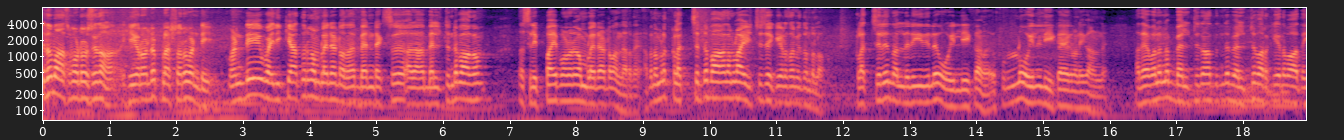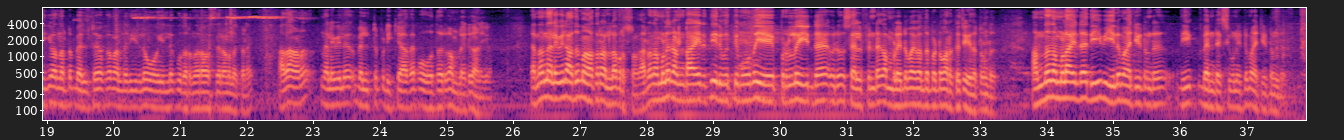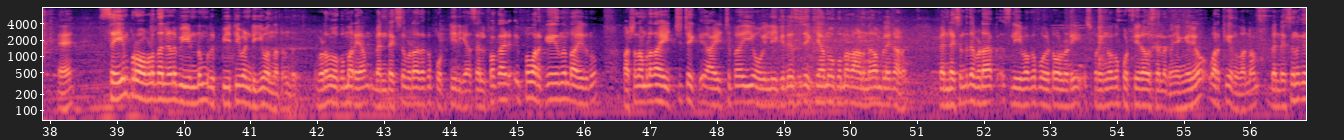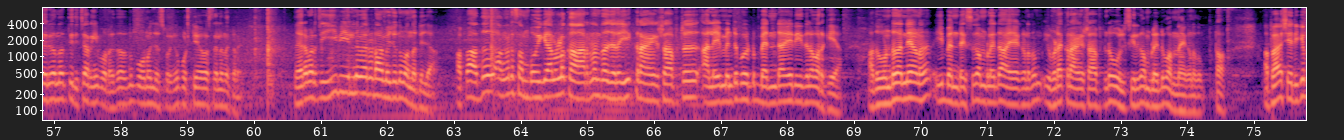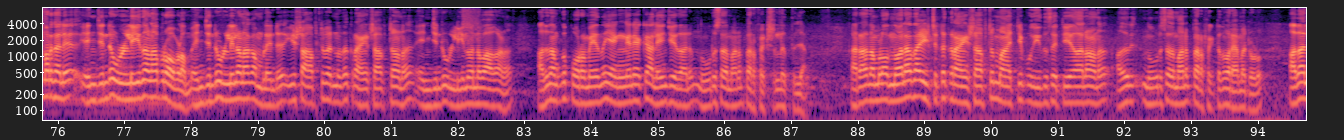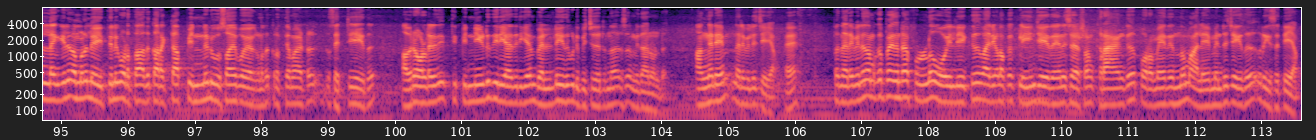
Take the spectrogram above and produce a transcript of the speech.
ഇത് മാസ് മോട്ടോഴ്സിൽ നിന്നാണ് ഹീറോന്റെ പ്ലഷർ വണ്ടി. വണ്ടി വലിക്കാത്തൊരു കംപ്ലൈന്റ് ആയിട്ട് വന്നത്. ബെൻഡെക്സ് ബെൽറ്റിന്റെ ഭാഗം സ്ലിപ്പായി പോകുന്ന ഒരു കംപ്ലൈന്റ് ആയിട്ട് വന്നിരുന്നത്. അപ്പോൾ നമ്മൾ ക്ലച്ചിന്റെ ഭാഗം നമ്മൾ അഴിച്ച് ചെക്ക് ചെയ്യുന്ന സമയത്തുണ്ടല്ലോ. ക്ലച്ചിൽ നല്ല രീതിയിൽ ഓയിൽ ലീക്കാണ് ഫുൾ ഓയിൽ ലീക്ക് ആയിട്ടാണ് ഈ കാണുന്നത് അതേപോലെ തന്നെ ബെൽറ്റിനകത്തിന്റെ ബെൽറ്റ് വർക്ക് ചെയ്യുന്ന ഭാഗത്തേക്ക് വന്നിട്ട് ബെൽറ്റൊക്കെ നല്ല രീതിയിൽ ഓയിലിൽ കുതിർന്ന ഒരു അവസ്ഥയിലാണ് നിൽക്കണത് അതാണ് നിലവിൽ ബെൽറ്റ് പിടിക്കാതെ പോകുന്ന ഒരു കംപ്ലൈന്റ് കാണിക്കുന്നത് എന്നാൽ നിലവിൽ അത് മാത്രമല്ല പ്രശ്നം. കാരണം നമ്മൾ രണ്ടായിരത്തി ഇരുപത്തി മൂന്ന് ഏപ്രിലിൽ ഇതിന്റെ ഒരു സെൽഫിന്റെ കംപ്ലൈന്റുമായി ബന്ധപ്പെട്ട് വർക്ക് ചെയ്തിട്ടുണ്ട്. അന്ന് നമ്മൾ അതിന്റെ ഈ വീൽ മാറ്റിയിട്ടുണ്ട് ഈ ബെൻഡെക്സ് യൂണിറ്റ് മാറ്റിയിട്ടുണ്ട്. ഏ? സെയിം പ്രോബ്ലം തന്നെയാണ് വീണ്ടും റിപ്പീറ്റ് വണ്ടിക്ക് വന്നിട്ടുണ്ട്. ഇവിടെ നോക്കുമ്പോൾ അറിയാം ബെൻഡെക്സ് ഇവിടെ അതൊക്കെ പൊട്ടിയിരിക്കുക സെൽഫൊക്കെ ഇപ്പോൾ വർക്ക് ചെയ്യുന്നുണ്ടായിരുന്നു. പക്ഷേ നമ്മളത് അഴിച്ച് ചെക്ക് അഴിച്ചപ്പോൾ ഈ ഓയിൽ ലീക്കിന്റെ ചെക്ക് ചെയ്യാൻ നോക്കുമ്പോൾ കാണുന്ന കംപ്ലൈന്റ് ആണ്. ബെൻഡെക്സിന്റെ ഇവിടെ സ്ലീവൊക്കെ പോയിട്ട് ഓൾറെഡി സ്പ്രിംഗ് ഒക്കെ പൊട്ടിയ അവസ്ഥയിൽ നിൽക്കണം. എങ്ങനെയോ വർക്ക് ചെയ്യുന്നു. കാരണം ബെൻഡെക്സിന് കയറി വന്നാൽ തിരിച്ചിറങ്ങി പോകണം. ഇതൊന്നും പോകണമില്ല സ്പ്രിംഗ് പൊട്ടിയ അവസ്ഥയിൽ നിൽക്കണേ. നേരെ മറിച്ച് ഈ വീലിന് വേറെ ഡാമേജ് ഒന്നും വന്നിട്ടില്ല. അപ്പോൾ അത് അങ്ങനെ സംഭവിക്കാനുള്ള കാരണം എന്താ വെച്ചാൽ ഈ ക്രാങ്ക് ഷാഫ്റ്റ് അലൈൻമെന്റ് പോയിട്ട് ബെൻഡായ രീതിയിലാണ് വർക്ക് ചെയ്യുക. അതുകൊണ്ട് തന്നെയാണ് ഈ ബെൻഡെക്സ് കംപ്ലൈന്റ് ആയേക്കണതും ഇവിടെ ക്രാങ്ക് ഷാഫ്റ്റിന്റെ ഓയിൽസീൽ കംപ്ലൈന്റ് വന്നേക്കണതും കേട്ടോ അപ്പോൾ ശരിക്കും പറഞ്ഞാൽ എഞ്ചിന്റെ ഉള്ളിൽ നിന്നാണ് ആ പ്രോബ്ലം. എഞ്ചിന്റെ ഉള്ളിലാണ് ആ കംപ്ലൈന്റ് ഈ ഷാഫ്റ്റ് വരുന്നത് ക്രാങ്ക് ഷാഫ്റ്റ് ആണ്. എഞ്ചിന്റെ ഉള്ളിൽ നിന്ന് വന്ന ഭാഗമാണ്. അത് നമുക്ക് പുറമേ നിന്ന് എങ്ങനെയൊക്കെ അലൈൻ ചെയ്താലും നൂറ് ശതമാനം പെർഫെക്ഷനിൽ എത്തില്ല. കാരണം അത് നമ്മൾ ഒന്നോലെ അത് അഴിച്ചിട്ട് ക്രാങ്ക് ഷാഫ്റ്റ് മാറ്റി പുതിയത് സെറ്റ് ചെയ്താലാണ് അത് നൂറ് ശതമാനം പെർഫെക്റ്റ് എന്ന് പറയാൻ പറ്റുള്ളൂ. അതല്ലെങ്കിൽ നമ്മൾ ലെയ്ത്തിൽ കൊടുത്താൽ അത് കറക്റ്റ് ആ പിന്ന് ലൂസായി പോയേക്കണത് കൃത്യമായിട്ട് സെറ്റ് ചെയ്ത് അവർ ഓൾറെഡി പിന്നീട് തിരിയാതിരിക്കാൻ വെൽഡ് ചെയ്ത് പിടിപ്പിച്ചു തരുന്ന സംവിധാനമുണ്ട്. അങ്ങനെയും നിലവിൽ ചെയ്യാം. ഏ? ഇപ്പോൾ നിലവിൽ നമുക്കിപ്പോൾ ഇതിന്റെ ഫുള്ള് ഓയിൽ ലീക്ക് ക്ലീൻ ചെയ്തതിന് ശേഷം ക്രാങ്ക് പുറമേ നിന്നും അലൈൻമെന്റ് ചെയ്ത് റീസെറ്റ് ചെയ്യാം.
